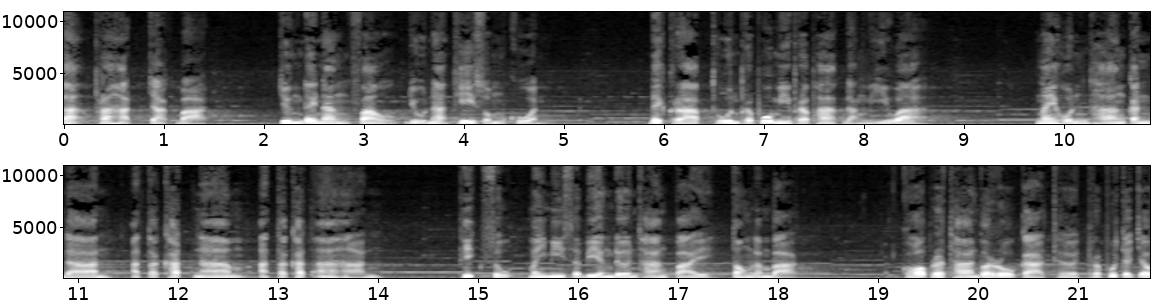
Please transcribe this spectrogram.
ละพระหัตจากบาท จึงได้นั่งเฝ้าอยู่ณที่สมควร ได้กราบทูลพระผู้มีพระภาคดังนี้ว่า ในหนทางกันดานอัตคัดน้ำอัตคัดอาหาร ภิกษุไม่มีสเสบียงเดินทางไปต้องลำบาก ขอประทานวโรกาสเถิดพระพุทธเจ้า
